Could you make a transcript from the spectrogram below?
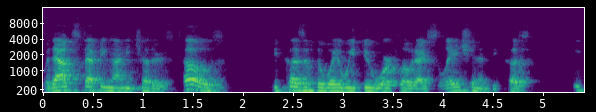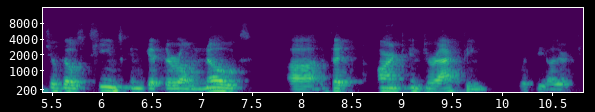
without stepping on each other's toes because of the way we do workload isolation and because each of those teams can get their own nodes uh, that aren't interacting with the other nodes.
